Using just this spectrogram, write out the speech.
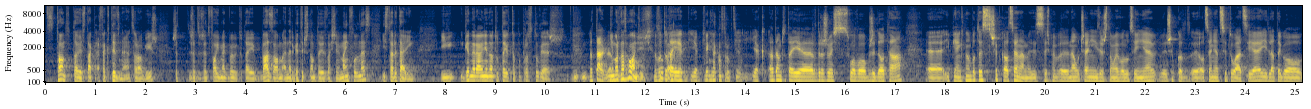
stąd to jest tak efektywne, co robisz, że, że, że twoim jakby tutaj bazą energetyczną to jest właśnie mindfulness i storytelling. I, I, generalnie no tutaj to po prostu wiesz. No tak. Nie no. można zbłądzić. No bo Super. tutaj jak, jak, Piękna konstrukcja. Jak Adam tutaj e, wdrożyłeś słowo brzydota e, i piękno, bo to jest szybka ocena. My jesteśmy e, nauczeni zresztą ewolucyjnie szybko oceniać sytuację i dlatego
